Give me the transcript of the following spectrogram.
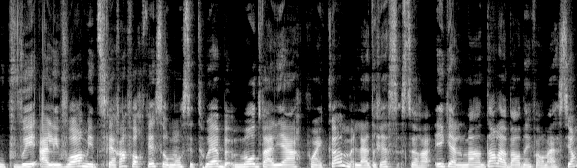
Vous pouvez aller voir mes différents forfaits sur mon site web maudevalière.com. L'adresse sera également dans la barre d'information.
